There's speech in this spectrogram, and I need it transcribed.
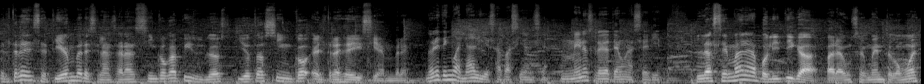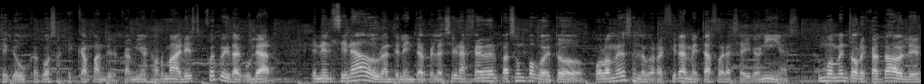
el 3 de septiembre se lanzarán 5 capítulos y otros 5 el 3 de diciembre. No le tengo a nadie esa paciencia, menos le voy a tener una serie. La semana política, para un segmento como este que busca cosas que escapan de los caminos normales, fue espectacular. En el Senado, durante la interpelación a Heber, pasó un poco de todo, por lo menos en lo que refiere a metáforas e ironías. Un momento rescatable,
